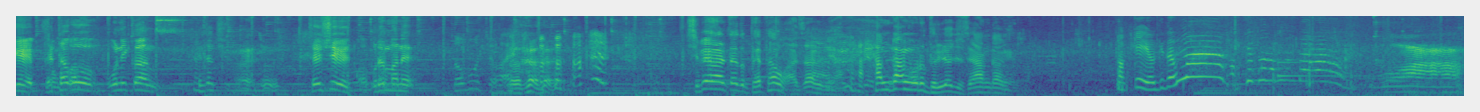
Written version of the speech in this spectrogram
어떻게 배 타고 오니까 괜찮지? 네. 제시 오랜만에 너무 좋아요. 집에 갈 때도 배 타고 가자 그냥 한강으로 들려주세요 한강에 밖에 여기다 와 밖에 사람 온다. 와.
